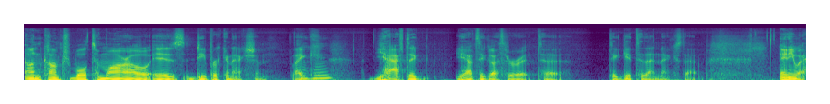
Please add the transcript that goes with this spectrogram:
uncomfortable, tomorrow is deeper connection. Like mm-hmm. you have to you have to go through it to to get to that next step. Anyway,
